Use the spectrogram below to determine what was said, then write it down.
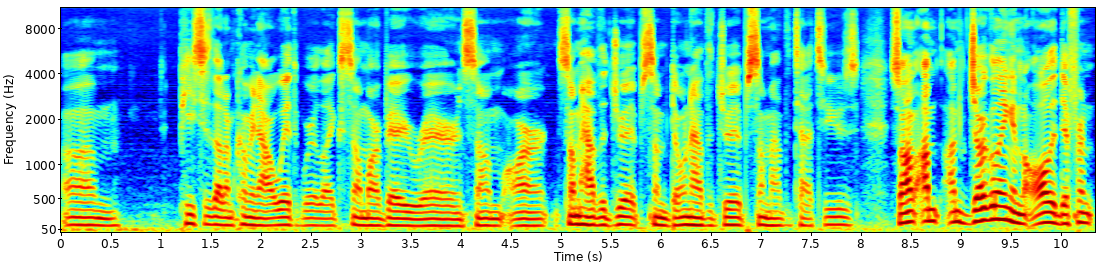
um, pieces that I'm coming out with where like some are very rare and some aren't. Some have the drips, some don't have the drips, some have the tattoos. So I'm I'm, I'm juggling in all the different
